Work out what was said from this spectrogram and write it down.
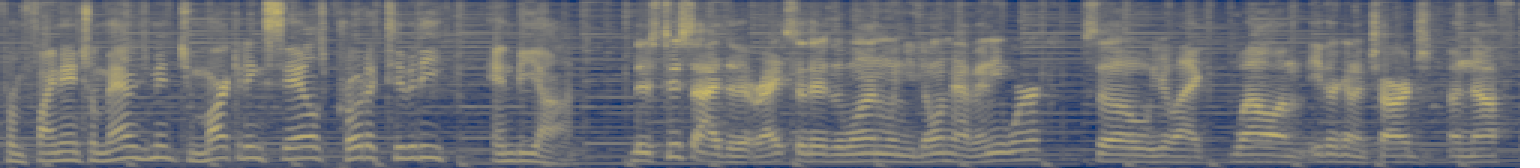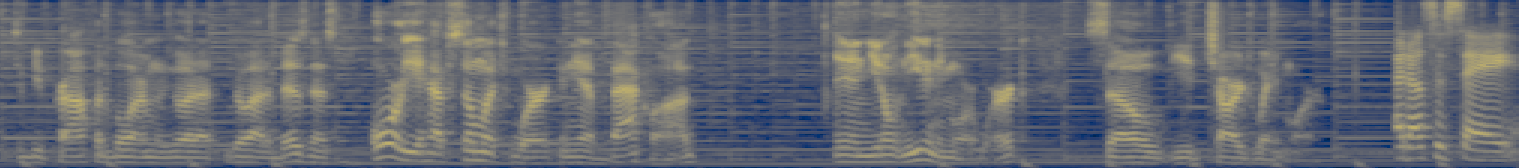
from financial management to marketing, sales, productivity, and beyond. There's two sides of it, right? So there's the one when you don't have any work. So you're like, well, I'm either going to charge enough to be profitable or I'm going to go, to go out of business. Or you have so much work and you have backlog and you don't need any more work. So you charge way more. I'd also say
